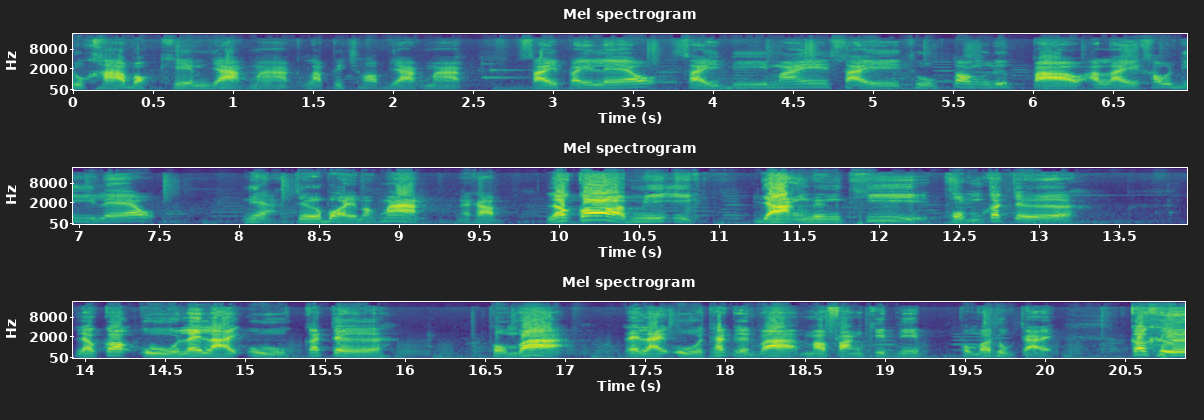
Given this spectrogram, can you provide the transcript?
ลูกค้าบอกเคมยากมาก รับผิดชอบยากมาก ใส่ไปแล้ว ใส่ดีไหมใส่ถูกต้องหรือเปล่าอะไรเขาดีแล้วเนี่ยเจอบ่อยมากๆนะครับ แล้วก็มีอีกอย่างหนึ่งที่ผมก็เจอ แล้วก็อู่หลาย ๆ อู่ก็เจอ ผมว่าหลาย ๆ อู่ถ้าเกิดว่ามาฟังคลิปนี้ ผมว่าถูกใจ ก็คือ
